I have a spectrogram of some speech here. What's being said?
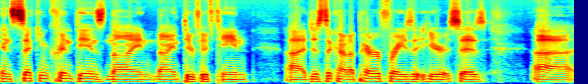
in 2 Corinthians 9, 9 through 15, uh, just to kind of paraphrase it here, it says, uh,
